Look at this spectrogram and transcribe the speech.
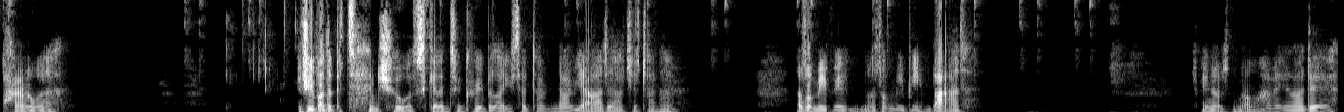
panel there? Intrigued by the potential of Skeleton Crew, but like you said, don't know. Yeah, I, I just don't know. That's not me being. That's not me being bad. It's me not not having an idea.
